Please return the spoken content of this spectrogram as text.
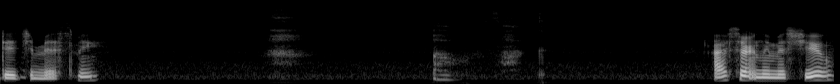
Did you miss me? Oh, fuck. I've certainly missed you.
